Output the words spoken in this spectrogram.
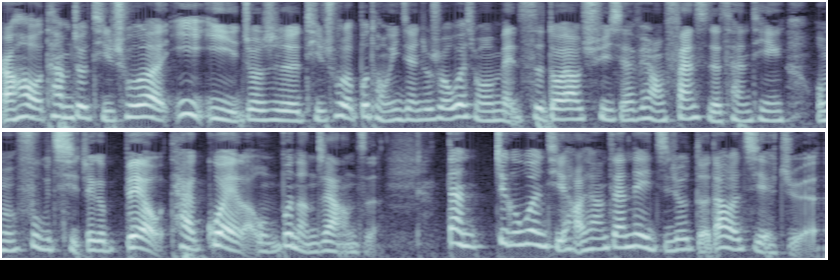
然后他们就提出了异议，就是提出了不同意见，就说为什么每次都要去一些非常 fancy 的餐厅，我们付不起这个 bill 太贵了，我们不能这样子。但这个问题好像在那集就得到了解决，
